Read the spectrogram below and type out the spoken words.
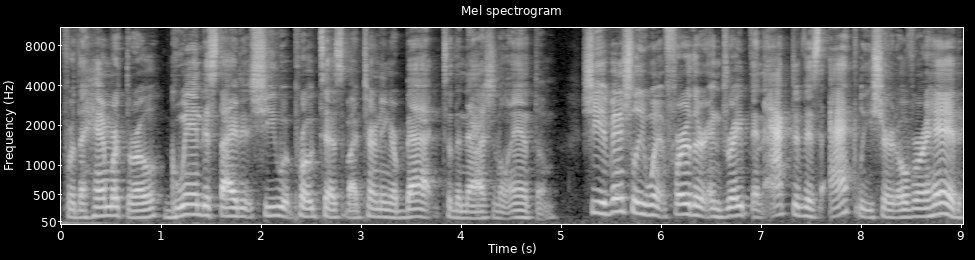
for the hammer throw, Gwen decided she would protest by turning her back to the national anthem. She eventually went further and draped an activist athlete shirt over her head,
